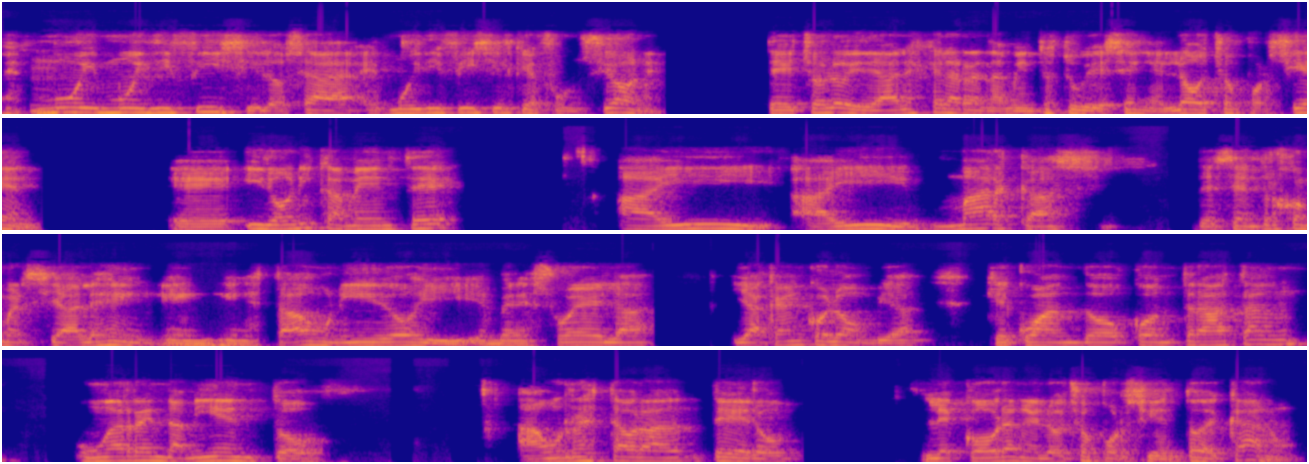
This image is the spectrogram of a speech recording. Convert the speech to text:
Es muy, muy difícil, o sea, es muy difícil que funcione. De hecho, lo ideal es que el arrendamiento estuviese en el 8%. Eh, irónicamente, hay, hay marcas de centros comerciales en, en, en Estados Unidos y en Venezuela y acá en Colombia que cuando contratan un arrendamiento a un restaurantero le cobran el 8% de canon.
